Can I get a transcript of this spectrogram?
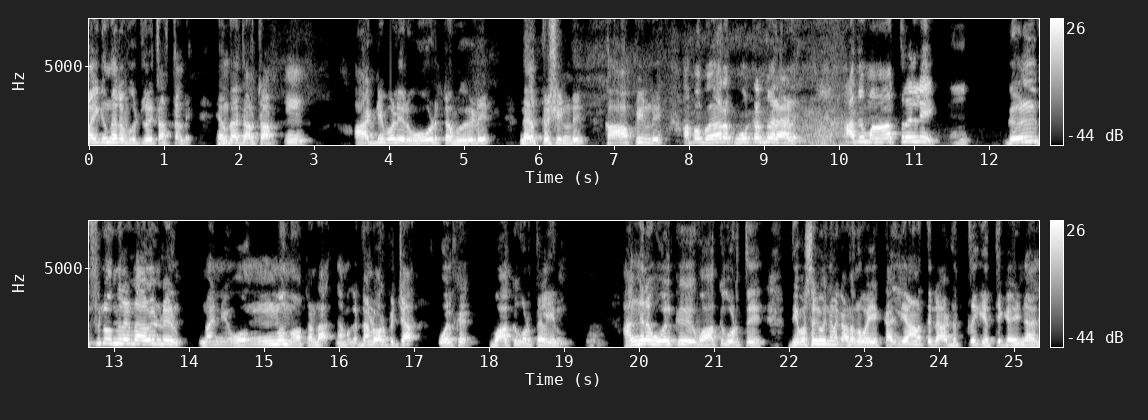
വൈകുന്നേരം വീട്ടിൽ ചർച്ച ഉണ്ട് എന്താ ചർച്ച? അടിപൊളി ഒരു ഓടിട്ട വീട് നെൽകൃഷി ഉണ്ട് കാപ്പി ഉണ്ട് അപ്പൊ വേറെ കൂട്ടുന്ന ഒരാൾ. അത് മാത്രല്ലേ? ഗൾഫിൽ ഒന്ന് രണ്ട് ആളുണ്ട്. ഒന്നും നോക്കണ്ട. നമുക്ക് ഇതാണ്ട് ഉറപ്പിച്ച ഓൽക്ക് വാക്ക് കൊടുത്തെളിയുന്നു. അങ്ങനെ ഓൽക്ക് വാക്ക് കൊടുത്ത് ദിവസങ്ങൾ ഇങ്ങനെ കടന്നുപോയി. കല്യാണത്തിന്റെ അടുത്ത് എത്തിക്കഴിഞ്ഞാൽ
